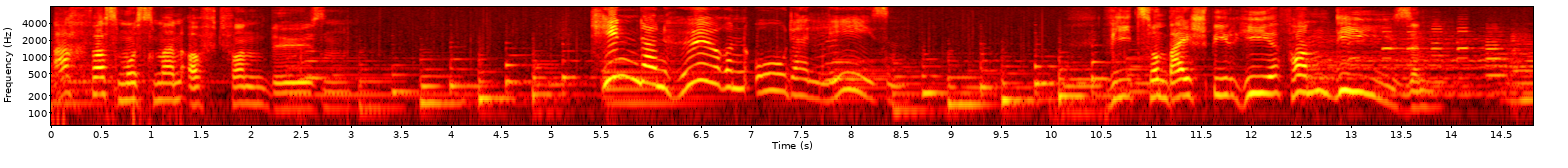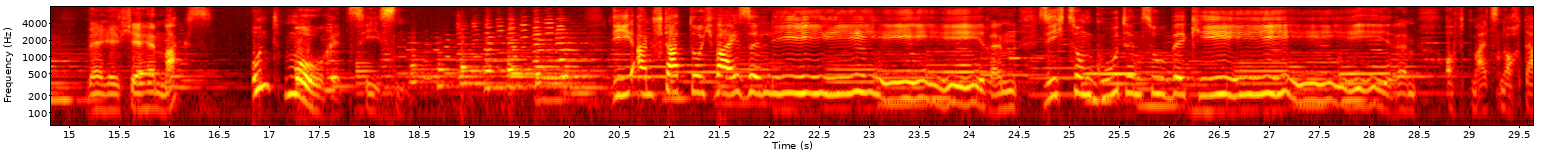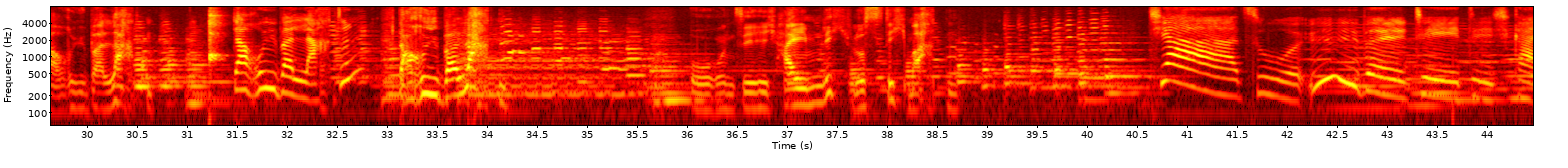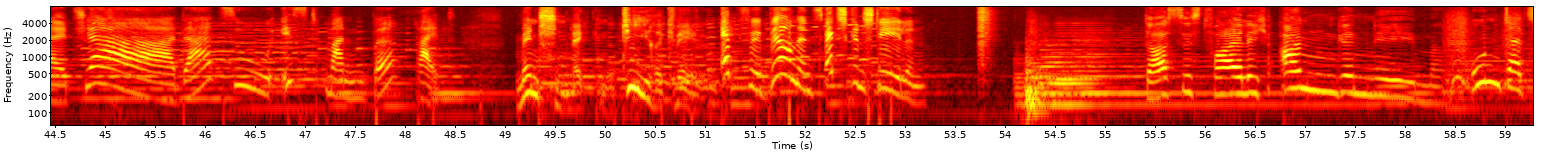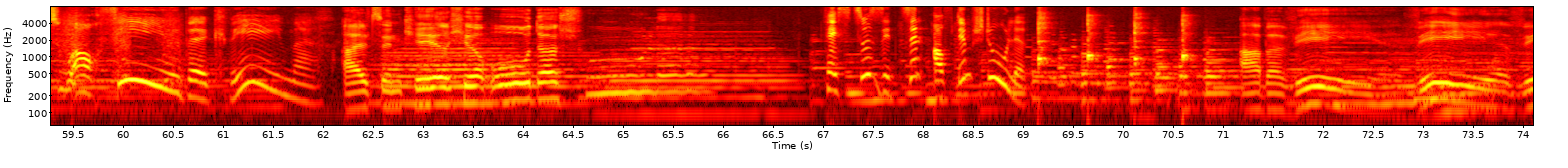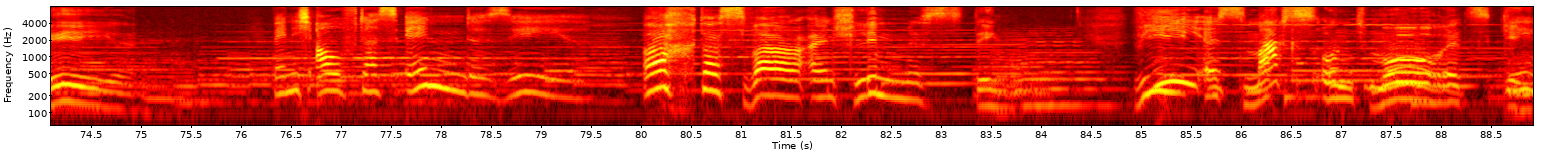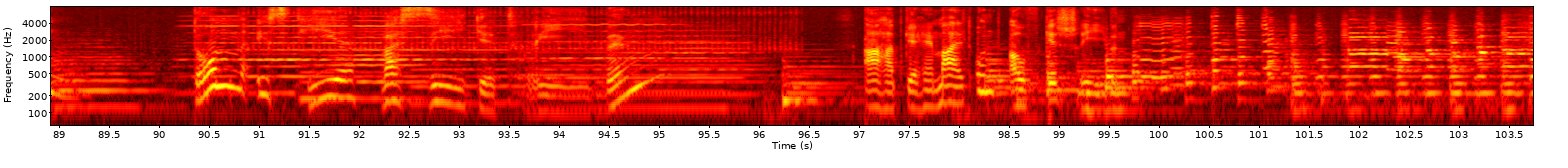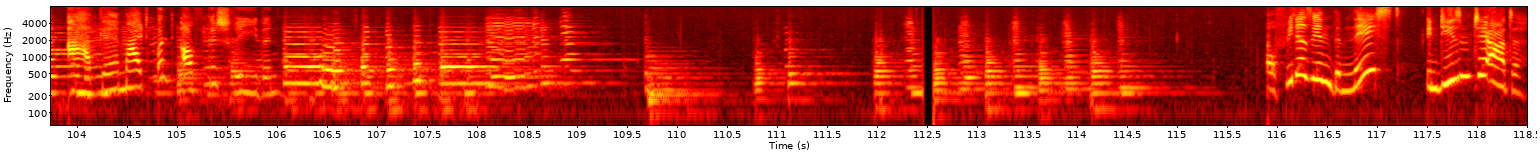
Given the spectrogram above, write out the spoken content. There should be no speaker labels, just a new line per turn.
Ach, was muss man oft von Bösen
Kindern hören oder lesen.
Wie zum Beispiel hier von diesen, welche Max und Moritz hießen die anstatt durch weise Lehren sich zum Guten zu bekehren, oftmals noch darüber lachten.
Darüber lachten?
Darüber lachten und sich heimlich lustig machten.
Tja, zur Übeltätigkeit, ja, dazu ist man bereit.
Menschen necken, Tiere quälen.
Äpfel, Birnen, Zwetschgen stehlen.
Das ist freilich angenehmer.
Und dazu auch viel bequemer.
Als in Kirche oder Schule.
Fest zu sitzen auf dem Stuhle.
Aber wehe, wehe, wehe
wenn ich auf das Ende sehe.
Ach, das war ein schlimmes Ding. Wie, es Max und Moritz ging. Drum ist hier, was sie getrieben. Ah, hab gemalt und aufgeschrieben.
gemalt und aufgeschrieben.
Auf Wiedersehen demnächst
in diesem Theater.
